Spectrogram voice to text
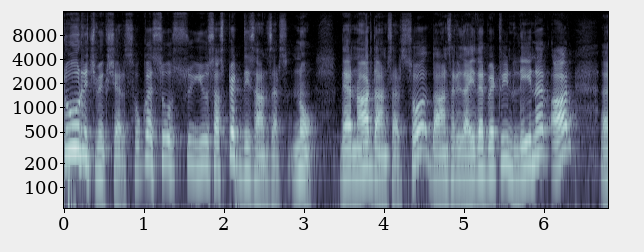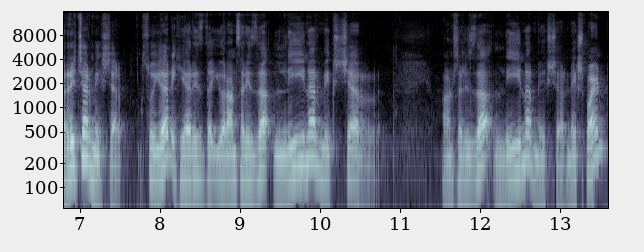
too rich mixtures. Okay so, so you suspect these answers. No they are not the answers. So the answer is either between leaner or uh, richer mixture so here here is the your answer is the leaner mixture. Answer is the leaner mixture. Next point.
